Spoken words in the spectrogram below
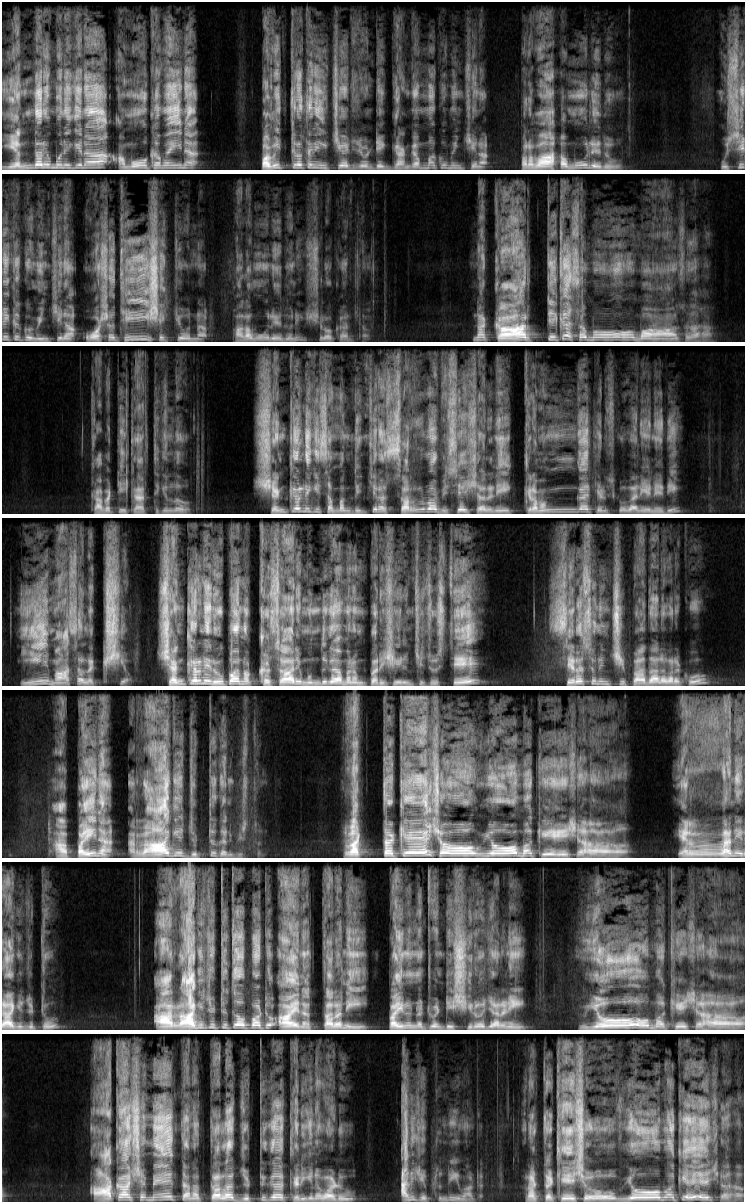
ఎందరు మునిగినా అమోఘమైన పవిత్రతని ఇచ్చేటటువంటి గంగమ్మకు మించిన ప్రవాహము లేదు. ఉసిరికకు మించిన ఔషధీ శక్తి ఉన్న ఫలము లేదు అని శ్లోకార్థం. నా కార్తీక సమో మాస కాబట్టి ఈ కార్తీకంలో శంకరునికి సంబంధించిన సర్వ విశేషాలని క్రమంగా తెలుసుకోవాలి అనేది ఈ మాస లక్ష్యం. శంకరుని రూపాన్ని ఒక్కసారి ముందుగా మనం పరిశీలించి చూస్తే శిరస్సు నుంచి పాదాల వరకు ఆ పైన రాగి జుట్టు కనిపిస్తుంది. రక్తకేశో వ్యోమకేశ ఎర్రని రాగి జుట్టు ఆ రాగి జుట్టుతో పాటు ఆయన తలని పైనున్నటువంటి శిరోజాలని వ్యోమకేశ. ఆకాశమే తన తల జుట్టుగా కలిగినవాడు అని చెప్తుంది ఈ మాట. రక్తకేశో వ్యోమకేశ.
